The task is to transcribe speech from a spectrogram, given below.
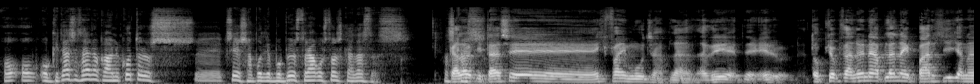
Ο, ο, ο Κοιτάς θα είναι ο κανονικότερος ε, ξέρεις, από διαπομπαίο τράγος τώρα κατάστασης. Καλά, ο Κοιτάς ε, έχει φάει μούτζα απλά. Δηλαδή, ε, ε, το πιο πιθανό είναι απλά να υπάρχει για να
